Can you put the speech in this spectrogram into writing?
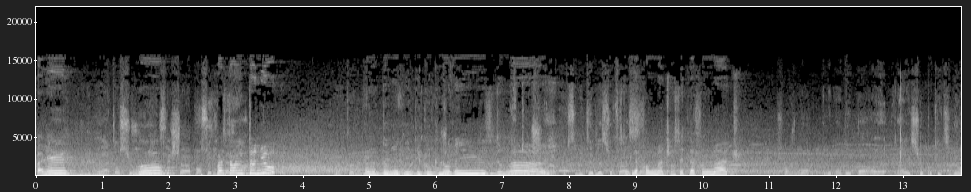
Allez, Et attention, Go. passe à Antonio. Antonio qui était contre Loris, dommage. à proximité de la surface. C'est la fin de match, hein, c'est la fin de match. Changement demandé par euh, Mauricio Pochettino.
